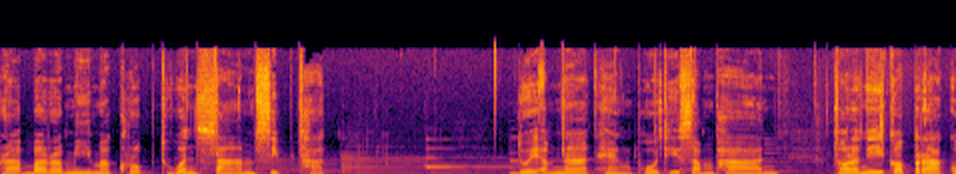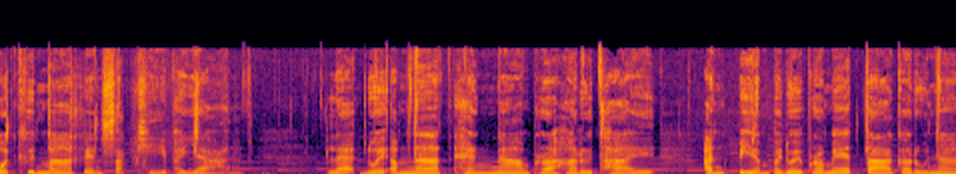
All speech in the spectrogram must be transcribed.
พระบารมีมาครบถ้วน 30 ทัศด้วยอำนาจแห่งโพธิสัมภารธรณีก็ปรากฏขึ้นมาเป็นสักขีพยาน และด้วยอำนาจแห่งน้ำพระหฤทัยอันเปี่ยมไปด้วยพระเมตตากรุณา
